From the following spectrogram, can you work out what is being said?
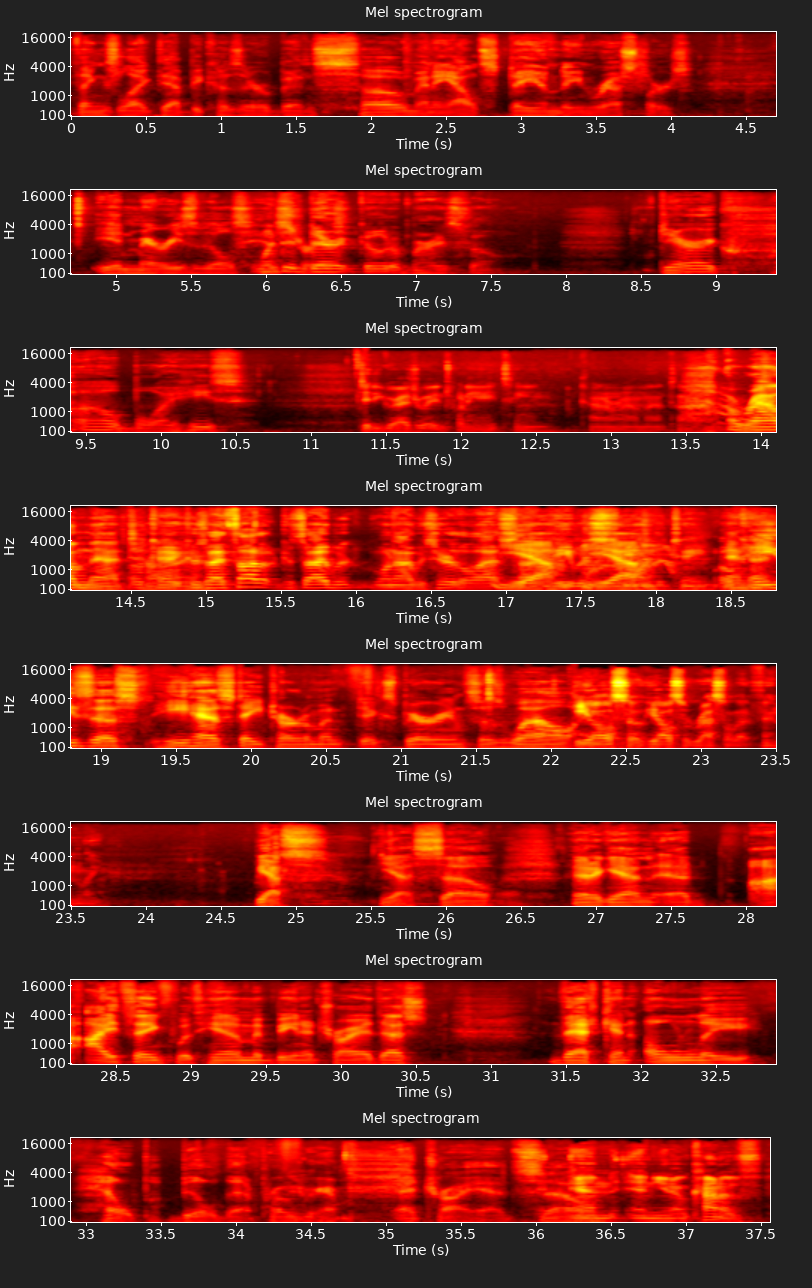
things like that, because there have been so many outstanding wrestlers in Marysville's When history. did Derek go to Marysville? Derek, oh boy, he's Did he graduate in 2018? Kind of around that time. around that time. Okay, because I thought because I would when I was here the last yeah, time he was yeah. on the team. Okay. and he's a, he has state tournament experience as well. He also he also wrestled at Findlay. yes, yes. So, and again, uh, I, I think with him being a triad, that's that can only help build that program at Triad. So, and and you know kind of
